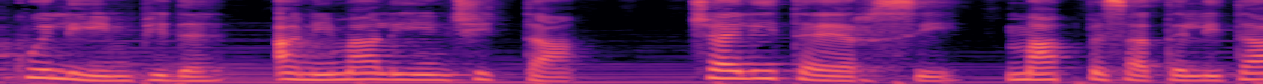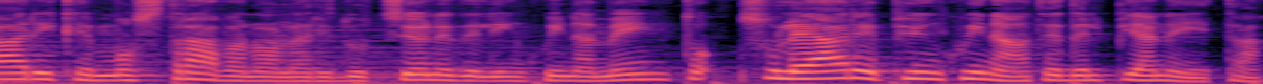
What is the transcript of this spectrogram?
Acque limpide, animali in città, cieli tersi, mappe satellitari che mostravano la riduzione dell'inquinamento sulle aree più inquinate del pianeta.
